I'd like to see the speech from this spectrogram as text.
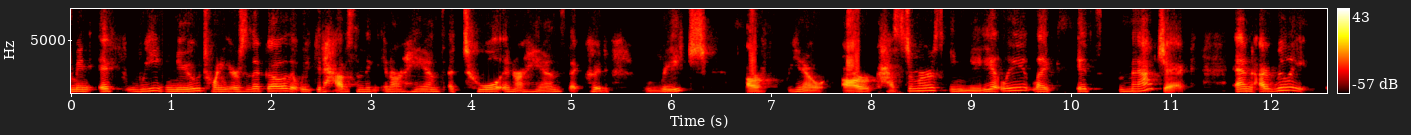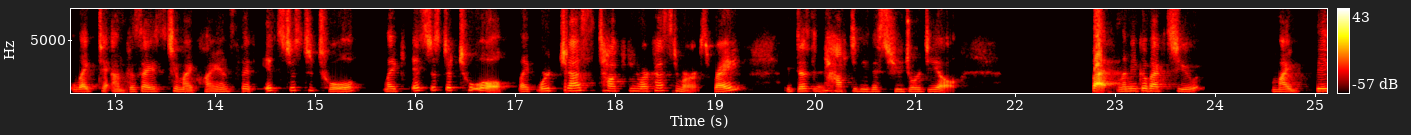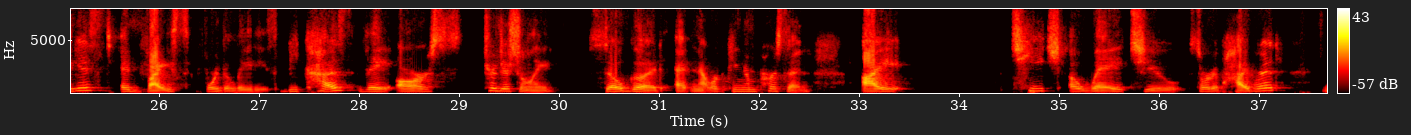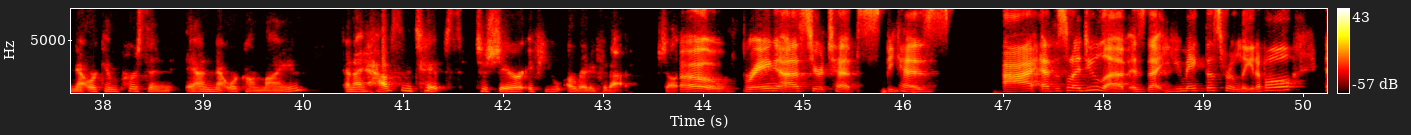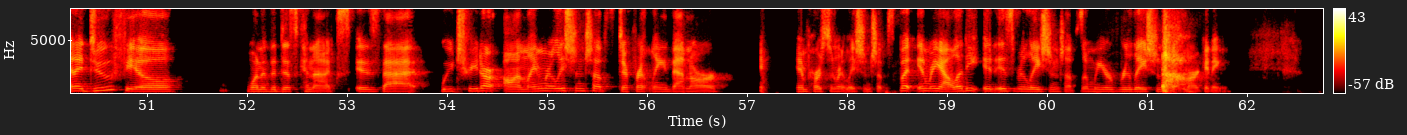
I mean if we knew 20 years ago that we could have something in our hands a tool in our hands that could reach our you know our customers immediately like it's magic. And i really like to emphasize to my clients that it's just a tool like it's just a tool like we're just talking to our customers right? It doesn't have to be this huge ordeal. But let me go back to my biggest advice for the ladies because they are traditionally so good at networking in person i teach a way to sort of hybrid network in person and network online. And I have some tips to share if you are ready for that. Shelly. Oh, bring us your tips because I that's what I do love is that you make this relatable. And I do feel one of the disconnects is that we treat our online relationships differently than our in-person relationships. But in reality, it is relationships and we are relationship marketing.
